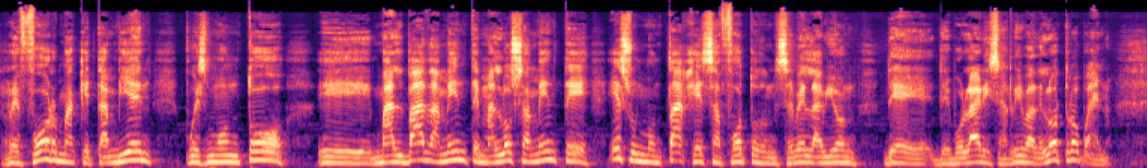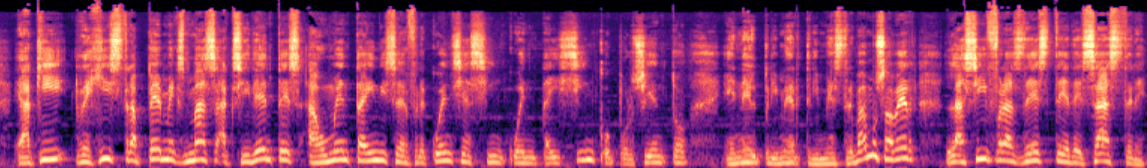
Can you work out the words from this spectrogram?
Reforma que también pues montó eh, malvadamente, malosamente. Es un montaje esa foto donde se ve el avión de, Volaris arriba del otro. Bueno, aquí registra Pemex más accidentes, aumenta índice de frecuencia 55% en el primer trimestre. Vamos a ver las cifras de este desastre.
